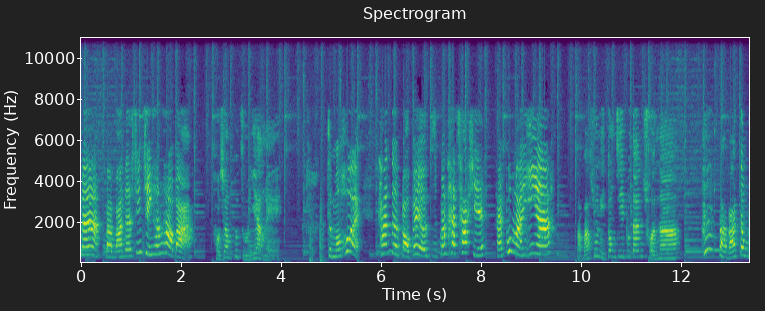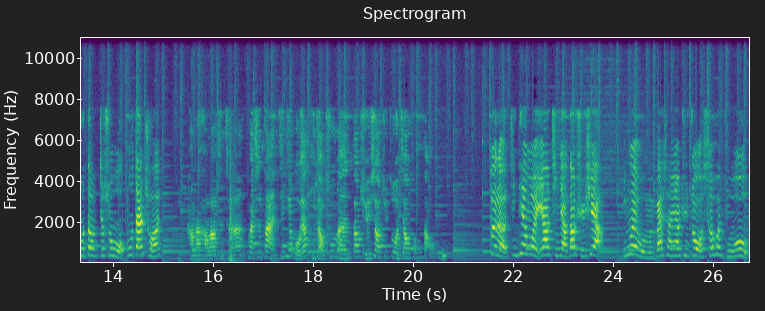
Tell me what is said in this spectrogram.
妈，爸爸的心情很好吧？好像不怎么样哎。怎么会？他的宝贝儿子帮他擦鞋还不满意啊？爸爸说你动机不单纯啊！哼，爸爸动不动就说我不单纯。好了好了，晨晨，快吃饭，今天我要提早出门到学校去做交通导护。对了，今天我也要提早到学校，因为我们班上要去做社会服务。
